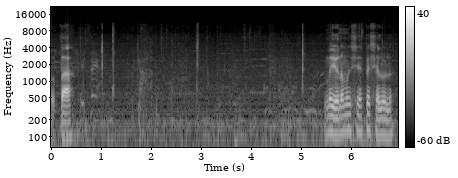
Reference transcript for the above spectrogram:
Opa. Me dio una munición especial, boludo.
